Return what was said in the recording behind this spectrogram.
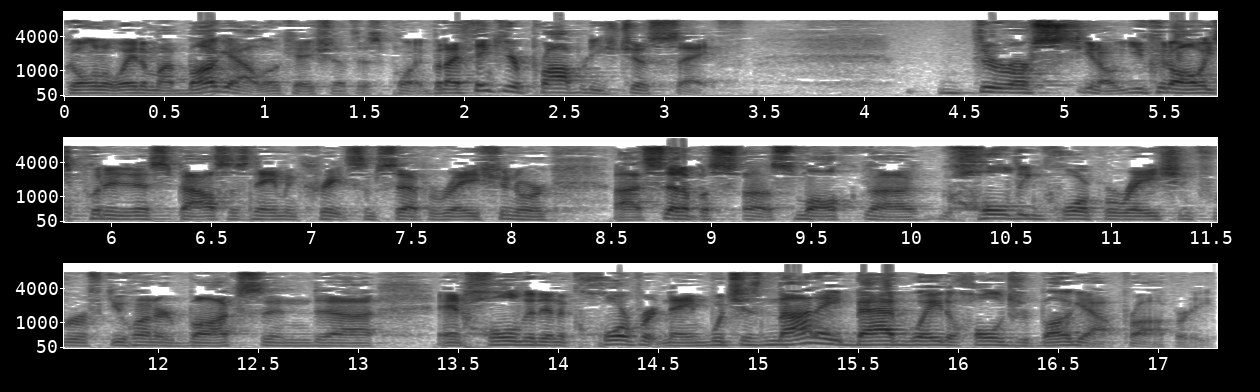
going away to my bug out location at this point. But I think your property's just safe there are, you know, you could always put it in a spouse's name and create some separation, or uh, set up a, a small uh, holding corporation for a few hundred bucks and uh, and hold it in a corporate name, which is not a bad way to hold your bug out property.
